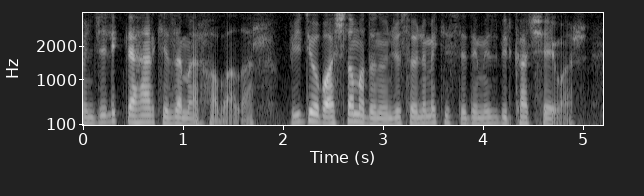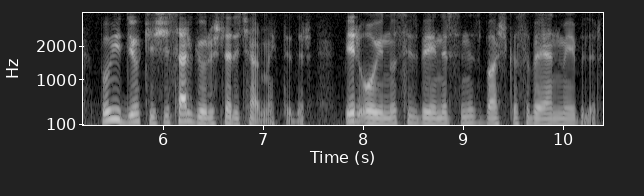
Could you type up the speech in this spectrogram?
Öncelikle herkese merhabalar. Video başlamadan önce söylemek istediğimiz birkaç şey var. Bu video kişisel görüşler içermektedir. Bir oyunu siz beğenirsiniz, başkası beğenmeyebilir.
